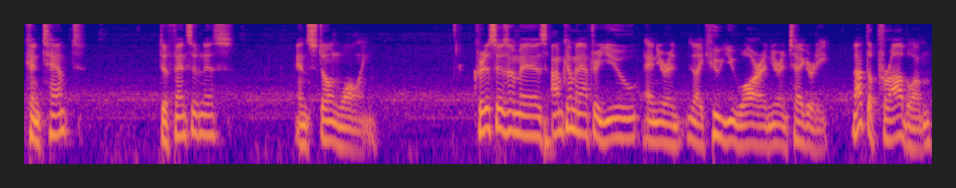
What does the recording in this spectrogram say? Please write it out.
contempt, defensiveness, and stonewalling. Criticism is I'm coming after you and your like who you are and your integrity, not the problem.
